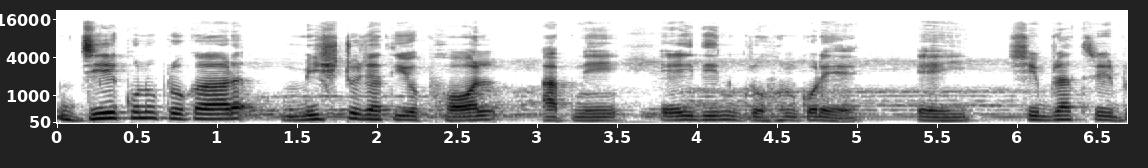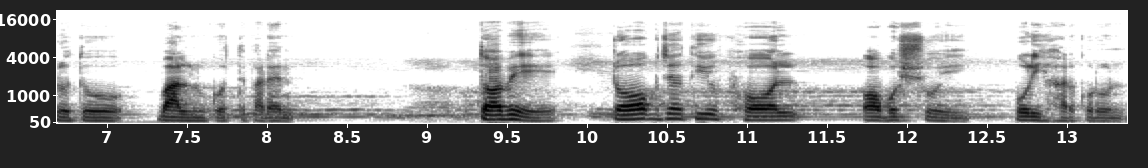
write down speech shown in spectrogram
যে কোনো প্রকার মিষ্ট জাতীয় ফল আপনি এই দিন গ্রহণ করে এই শিবরাত্রির ব্রত পালন করতে পারেন। তবে টক জাতীয় ফল অবশ্যই পরিহার করুন।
